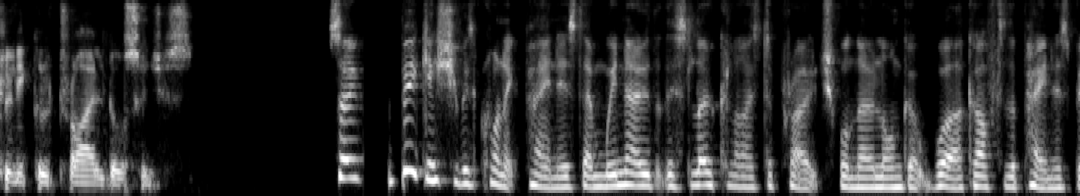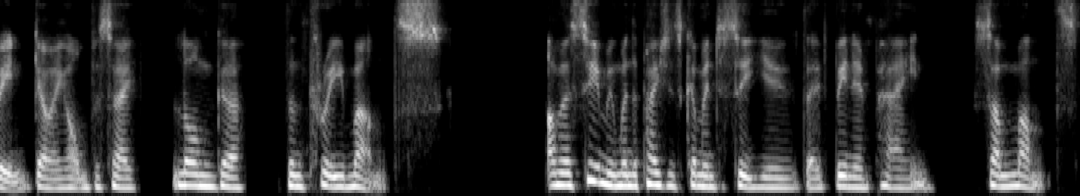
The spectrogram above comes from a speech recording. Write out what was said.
clinical trial dosages. So, big issue with chronic pain is then we know that this localized approach will no longer work after the pain has been going on for, say, longer than three months. I'm assuming when the patients come in to see you, they've been in pain some months.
